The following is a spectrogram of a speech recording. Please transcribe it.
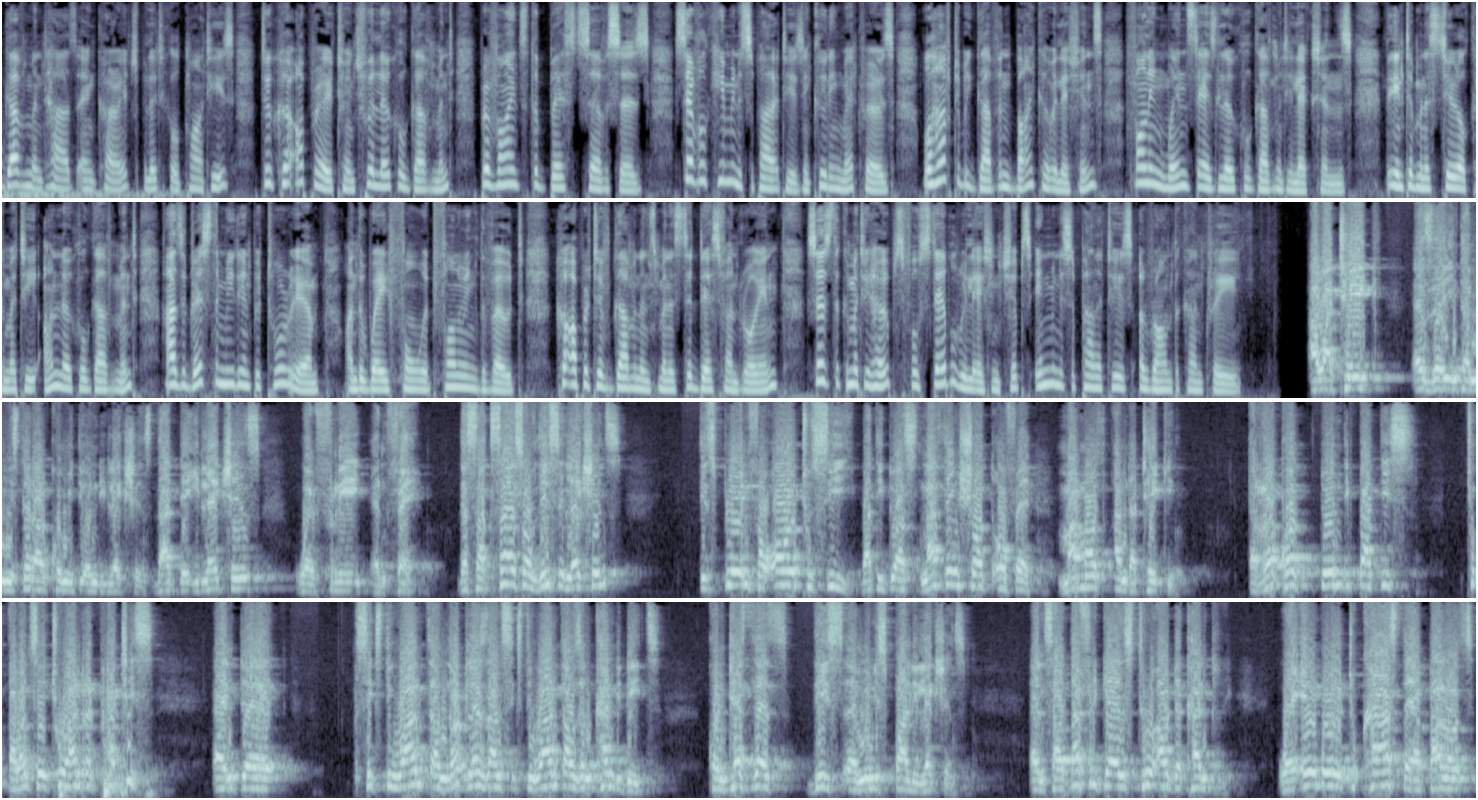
Government has encouraged political parties to cooperate to ensure local government provides the best services. Several key municipalities, including metros, will have to be governed by coalitions following Wednesday's local government elections. The Interministerial Committee on Local Government has addressed the media in Pretoria on the way forward following the vote. Cooperative Governance Minister Des van Rooyen says the committee hopes for stable relationships in municipalities around the country. Our take as the Interministerial Committee on Elections that the elections were free and fair. The success of these elections is plain for all to see, but it was nothing short of a mammoth undertaking. A record 20 parties, two, I won't say 200 parties, and uh, 61, and not less than 61,000 candidates contested these uh, municipal elections. And South Africans throughout the country were able to cast their ballots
